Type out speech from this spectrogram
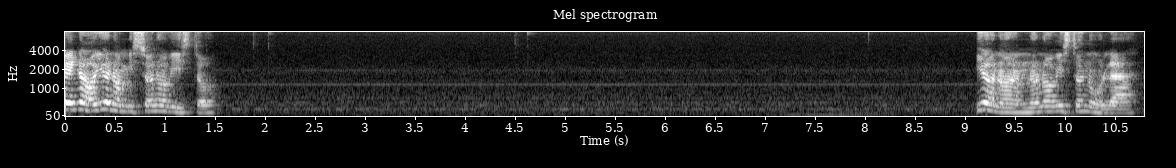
beh no io non mi sono visto. Io non, non ho visto nulla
